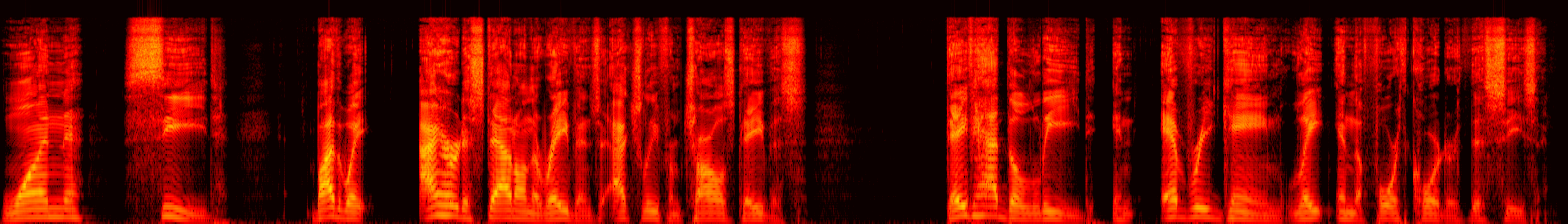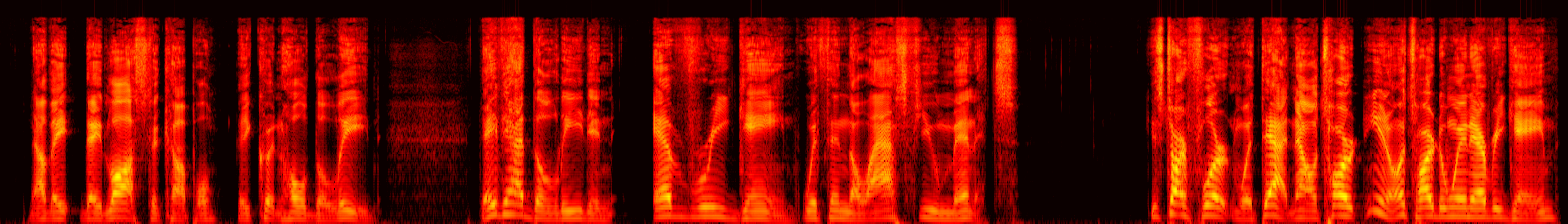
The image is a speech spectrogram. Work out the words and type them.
one seed. By the way, I heard a stat on the Ravens, actually from Charles Davis. They've had the lead in every game late in the fourth quarter this season. Now, they, they lost a couple, they couldn't hold the lead. They've had the lead in every game within the last few minutes. You start flirting with that. Now, it's hard, you know, it's hard to win every game.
